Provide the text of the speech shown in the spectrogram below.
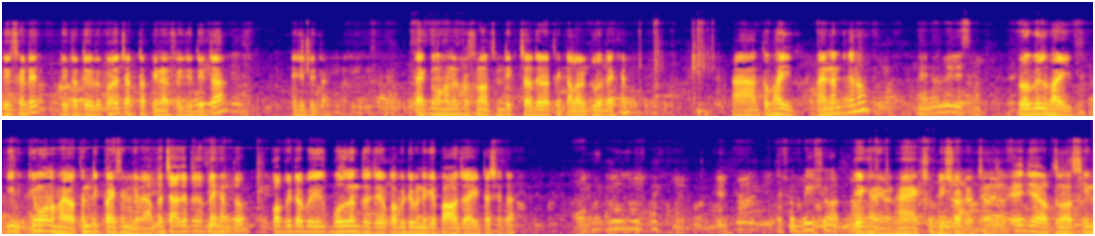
দুই সাইডে দুইটা দুইটা করে চারটা পিন আছে যে দুইটা এই যে দুইটা। একদম হান্ড্রেড পার্সেন্ট অথেন্টিক চার্জার আছে কালারগুলো দেখেন। তো ভাই ভাইয়ের নাম কি জানো রবিল ভাই কি কি মনে হয় অথেন্টিক পাইছেন কিনা? আপনার চার্জারটা দেখেন তো। কপি টপি বললেন তো যে কপি টপি নাকি পাওয়া যায় এটা সেটা। দেখে নেবেন। হ্যাঁ একশো বিশ ওয়াটের চার্জার এই যে অরিজিনাল সিম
